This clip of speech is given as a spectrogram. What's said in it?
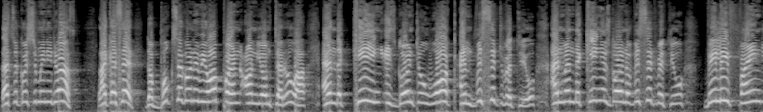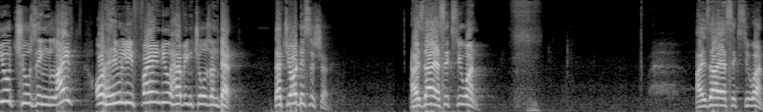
That's the question we need to ask. Like I said, the books are going to be opened on Yom Teruah, and the king is going to walk and visit with you. And when the king is going to visit with you, will he find you choosing life or will he find you having chosen death? That's your decision. Isaiah 61. Isaiah 61.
